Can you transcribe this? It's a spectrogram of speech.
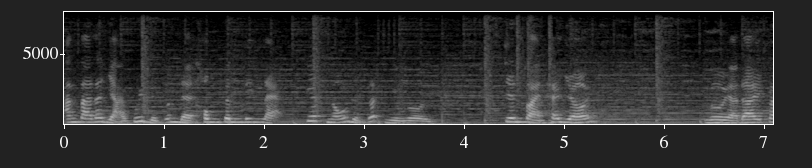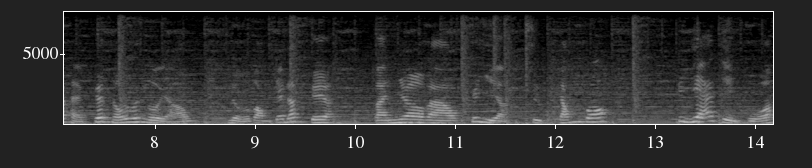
Anh ta đã giải quyết được vấn đề thông tin liên lạc, kết nối được rất nhiều người trên toàn thế giới. Người ở đây có thể kết nối với người ở nửa vòng trái đất kia và nhờ vào cái gì ạ? Sự đóng góp, cái giá trị của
